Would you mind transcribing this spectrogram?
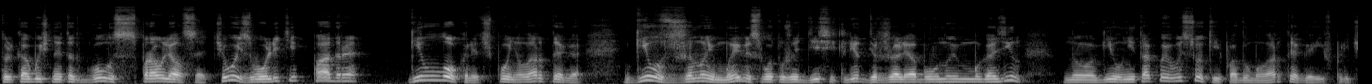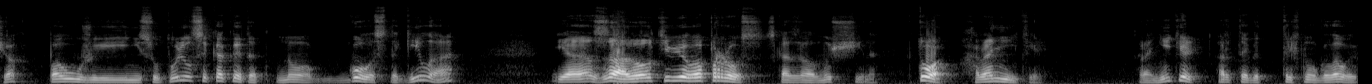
Только обычно этот голос справлялся. «Чего изволите, падре?» Гил Локридж, понял Артега. Гил с женой Мэвис вот уже 10 лет держали обувной магазин, но Гил не такой высокий, подумал Артега, и в плечах поуже и не сутулился, как этот, но голос-то Гила, а? «Я задал тебе вопрос», – сказал мужчина. «Кто хранитель?» «Хранитель?» – Артега тряхнул головой.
